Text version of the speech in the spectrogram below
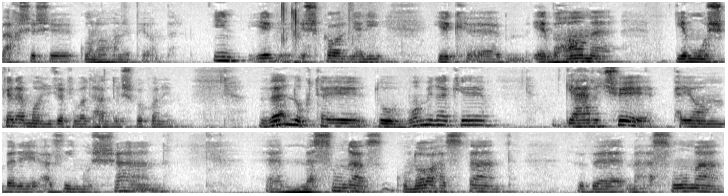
بخشش گناهان پیامبر. این یک اشکال یعنی یک ابهام یه مشکل ما اینجا که باید حلش بکنیم. و نکته دوم اینه که گرچه پیامبر عظیم و شن مسون از گناه هستند و معصومند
